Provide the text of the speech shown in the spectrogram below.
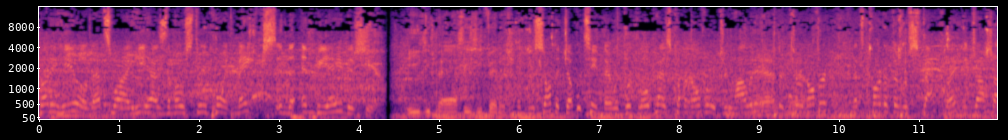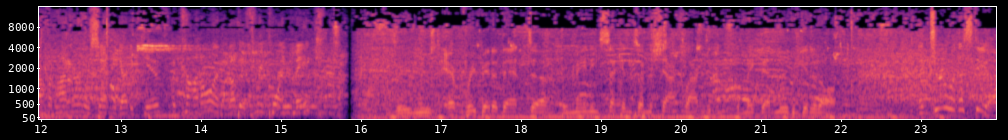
Buddy Hield, that's why he has the most three-point makes in the NBA this year. Easy pass, easy finish. And you saw the double team there with Brook Lopez coming over with Jrue Holiday, yeah, another yeah. turnover. That's part of the respect, right? That Josh Oppenheimer was saying you got to give McConnell and another three-point make. Jrue used every bit of that uh, remaining seconds on the shot clock to, to make that move and get it off. And Jrue with a steal.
